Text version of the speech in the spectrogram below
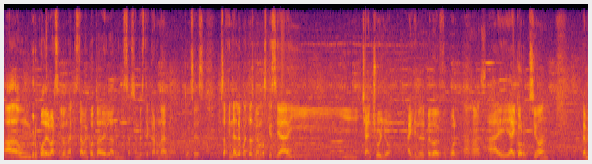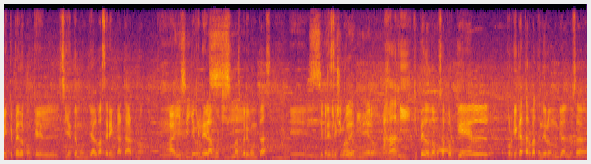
a un grupo del Barcelona que estaba en contra de la administración de este carnal, ¿no? Entonces, pues a final de cuentas vemos que sí hay chanchullo ahí en el pedo del fútbol. Ajá, sí. Hay, hay corrupción. También qué pedo con que el siguiente mundial va a ser en Qatar, ¿no? Ahí sí, Te yo creo genera que muchísimas sí. preguntas. El- Se gastó un ¿desde chingo cuándo? de dinero. ¿no? Ajá, y qué pedo, ¿no? O sea, ¿por qué, el, ¿por qué Qatar va a tener un mundial? O sea,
